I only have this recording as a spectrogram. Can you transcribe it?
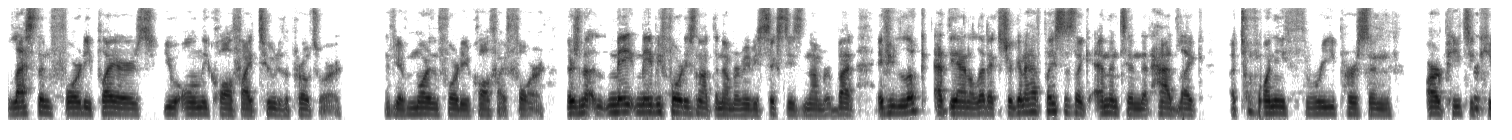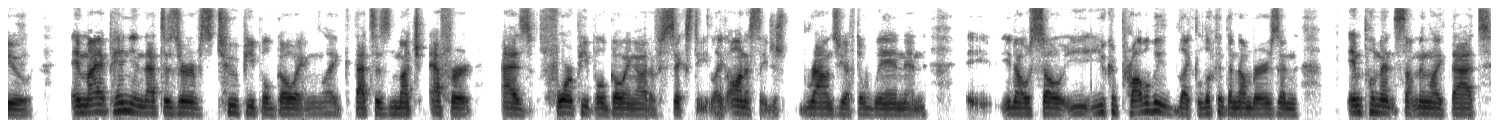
less than 40 players, you only qualify two to the Pro Tour. If you have more than 40, you qualify four. There's not, may, maybe 40 is not the number, maybe 60 is the number. But if you look at the analytics, you're going to have places like Edmonton that had like a 23 person RPTQ. In my opinion, that deserves two people going. Like that's as much effort as four people going out of 60 like honestly just rounds you have to win and you know so you, you could probably like look at the numbers and implement something like that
